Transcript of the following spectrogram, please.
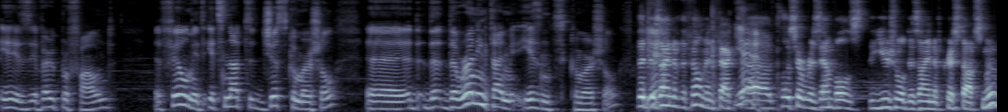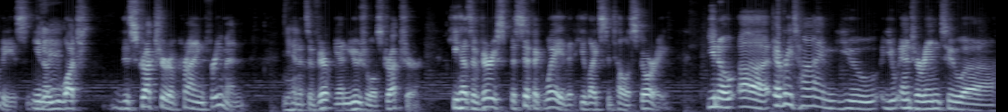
is a very profound uh, film. It, it's not just commercial. Uh, the the running time isn't commercial. The Yeah. design of the film, in fact, Yeah. uh, closer resembles the usual design of Christophe's movies. You know, Yeah. you watch the structure of Crying Freeman, Yeah. and it's a very unusual structure. He has a very specific way that he likes to tell a story. You know, uh, every time you you enter into a,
